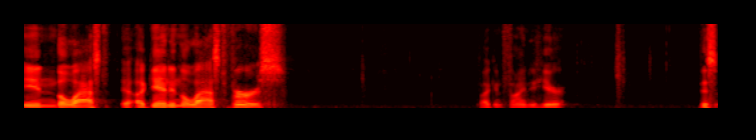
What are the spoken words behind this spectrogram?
in the last, again, in the last verse. If I can find it here. This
